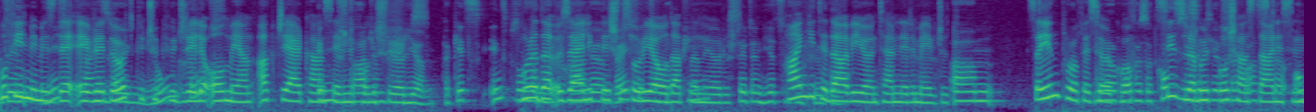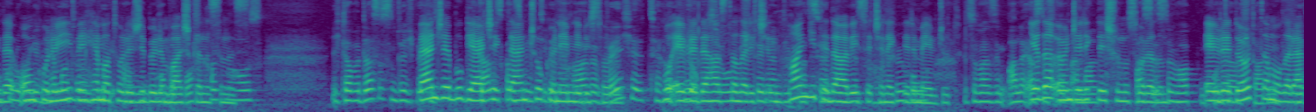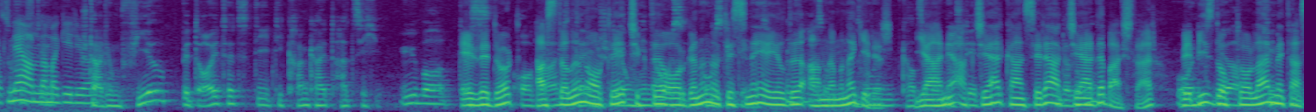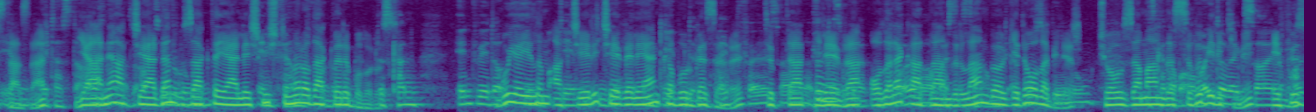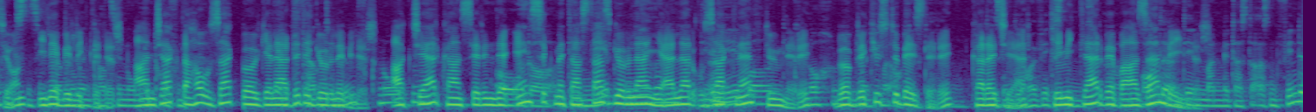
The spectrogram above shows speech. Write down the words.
Bu filmimizde evre 4 küçük hücreli olmayan akciğer kanserini konuşuyoruz. Burada özellikle şu soruya odaklanıyoruz. Hangi tedavi yöntemleri mevcut? Sayın Profesör Koch, siz Robert Bosch Hastanesi'nde onkoloji ve hematoloji bölüm başkanısınız. Bence bu gerçekten çok önemli bir soru. Bu evrede hastalar için hangi tedavi seçenekleri mevcut? Ya da öncelikle şunu soralım. Evre 4 tam olarak ne anlama geliyor? Evre 4, hastalığın ortaya çıktığı organın ötesine yayıldığı anlamına gelir. Yani akciğer kanseri akciğerde başlar ve biz doktorlar metastazlar, yani akciğerden uzakta yerleşmiş tümör odakları buluruz. Bu yayılım akciğeri çevreleyen kaburga zarı, tıpta plevra olarak adlandırılan bölgede olabilir, çoğu zaman da sıvı birikimi, efüzyon ile birliktedir. Ancak daha uzak bölgelerde de görülebilir. Akciğer kanserinde en sık metastaz görülen yerler uzak lenf düğümleri, böbrek üstü bezleri, karaciğer, kemikler ve bazen beyindir.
